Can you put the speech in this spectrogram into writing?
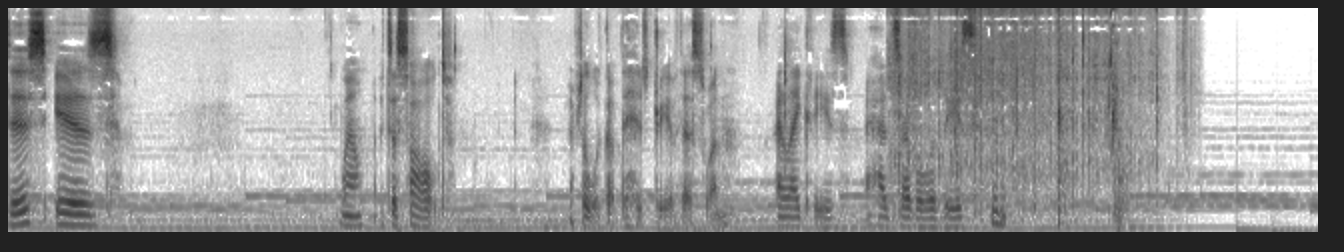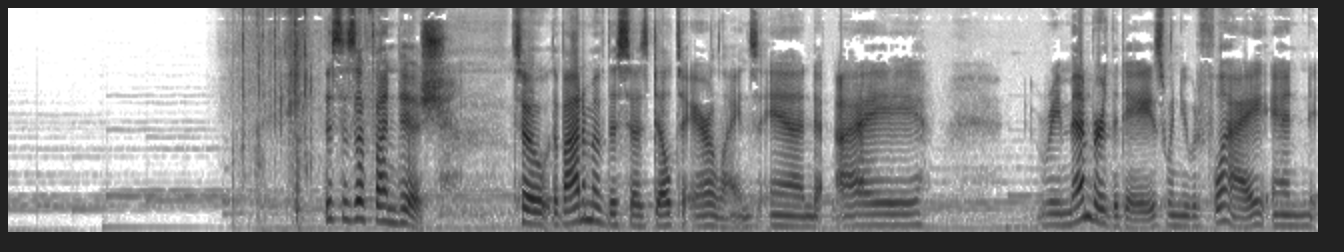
This is, well, it's a salt. I have to look up the history of this one. I like these. I had several of these. this is a fun dish. So the bottom of this says Delta Airlines, and I remember the days when you would fly and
